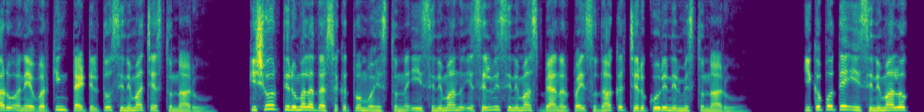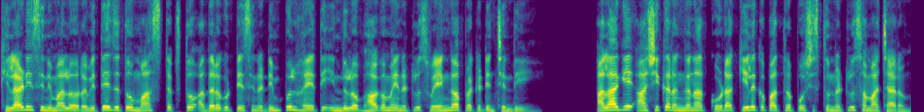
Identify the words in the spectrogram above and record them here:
ఆరు అనే వర్కింగ్ టైటిల్తో సినిమా చేస్తున్నారు. కిషోర్ తిరుమల దర్శకత్వం వహిస్తున్న ఈ సినిమాను ఎస్ఎల్వి సినిమాస్ బ్యానర్పై సుధాకర్ చెరుకూరి నిర్మిస్తున్నారు. ఇకపోతే ఈ సినిమాలో ఖిలాడీ సినిమాలో రవితేజతో మాస్ స్టెప్స్తో అదరగొట్టేసిన డింపుల్ హయతి ఇందులో భాగమైనట్లు స్వయంగా ప్రకటించింది. అలాగే ఆశిక రంగనాథ్ కూడా కీలక పాత్ర పోషిస్తున్నట్లు సమాచారం.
